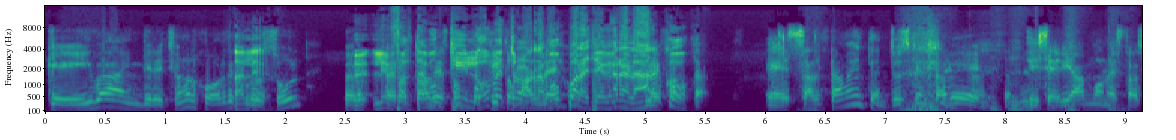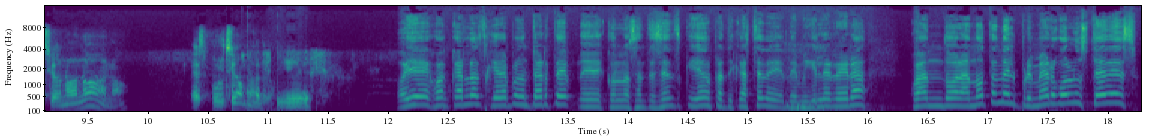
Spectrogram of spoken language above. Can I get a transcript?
que iba en dirección al jugador de Cruz Azul. Pero, le, le faltaba un kilómetro a Ramón para llegar al arco. Exactamente, entonces quién sabe si sería amonestación o no, ¿no? Expulsión, Así es. Oye, Juan Carlos, quería preguntarte, eh, con los antecedentes que ya nos platicaste de, Miguel Herrera, cuando anotan el primer gol ustedes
